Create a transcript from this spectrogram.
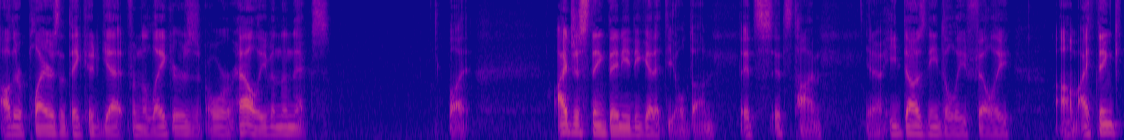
other players that they could get from the Lakers or hell even the Knicks. But I just think they need to get a deal done. It's it's time. You know, he does need to leave Philly. Um, I think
